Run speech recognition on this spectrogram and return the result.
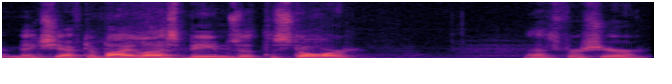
it makes you have to buy less beams at the store. That's for sure.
